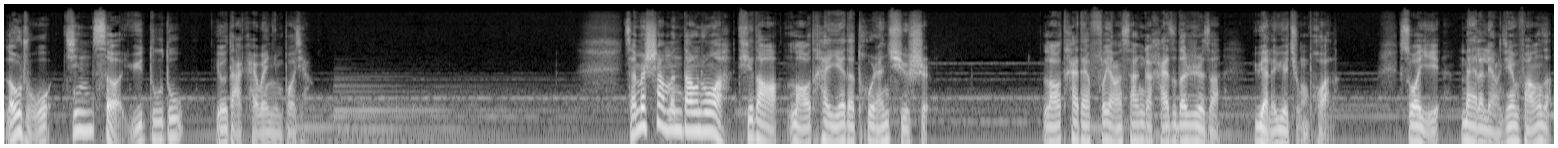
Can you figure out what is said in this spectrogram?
楼主金色鱼嘟嘟由大凯为您播讲。咱们上文当中啊，提到老太爷的突然去世，老太太抚养三个孩子的日子越来越窘迫了，所以卖了两间房子，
